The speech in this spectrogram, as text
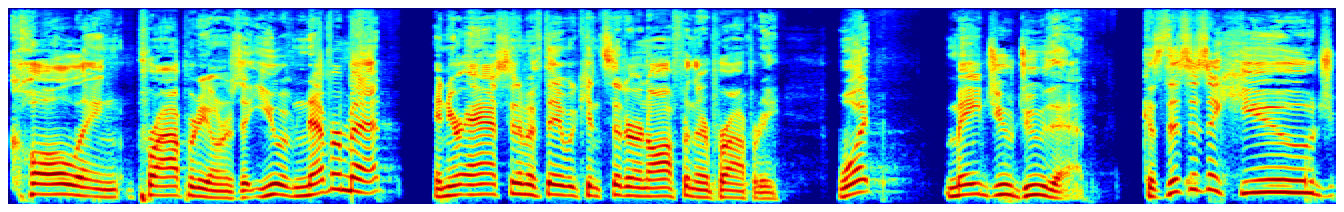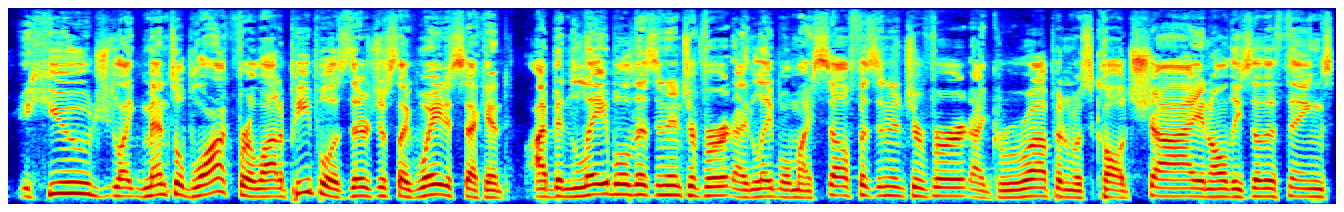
calling property owners that you have never met and you're asking them if they would consider an offer on their property. What made you do that? Because this is a huge, huge like mental block for a lot of people. Is they're just like, wait a second, I've been labeled as an introvert. I label myself as an introvert. I grew up and was called shy and all these other things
